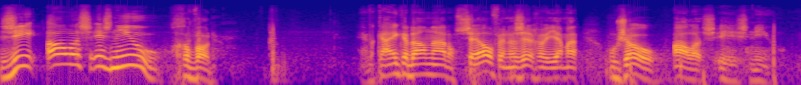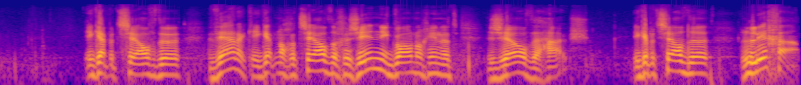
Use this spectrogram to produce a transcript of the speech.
zie, alles is nieuw geworden. En we kijken dan naar onszelf en dan zeggen we, ja maar hoezo alles is nieuw? Ik heb hetzelfde werk, ik heb nog hetzelfde gezin, ik woon nog in hetzelfde huis. Ik heb hetzelfde lichaam.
